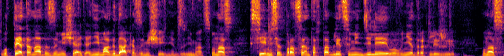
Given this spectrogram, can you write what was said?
Вот это надо замечать, а не Макдака замещением заниматься. У нас 70 процентов таблицы Менделеева в недрах лежит. У нас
